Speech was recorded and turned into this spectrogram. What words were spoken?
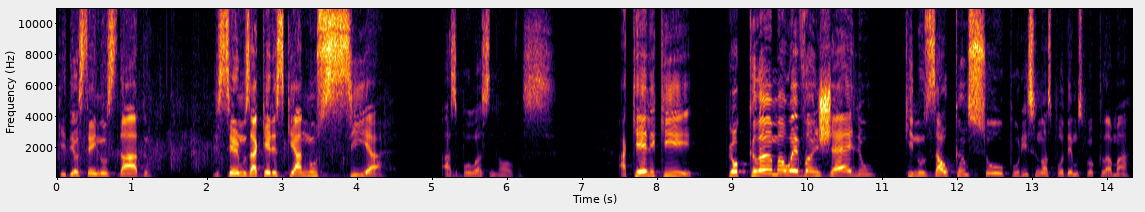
que Deus tem nos dado de sermos aqueles que anuncia as boas novas aquele que proclama o evangelho que nos alcançou. Por isso nós podemos proclamar,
